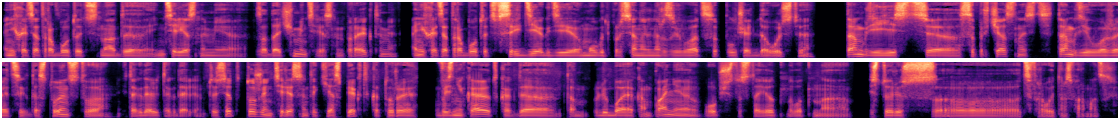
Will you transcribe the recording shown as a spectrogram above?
Они хотят работать над интересными задачами, интересными проектами. Они хотят работать в среде, где могут профессионально развиваться, получать удовольствие. Там, где есть э, сопричастность, там, где уважается их достоинство и так далее, и так далее. То есть это тоже интересные такие аспекты, которые возникают, когда там любая компания, общество встает вот на историю с э, цифровой трансформацией.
